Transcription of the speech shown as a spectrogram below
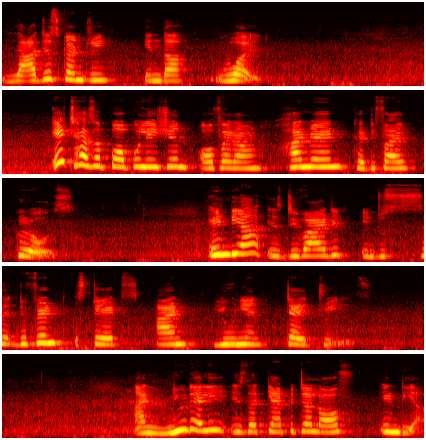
largest country in the world. It has a population of around 135 crores. India is divided into different states and union territories. And New Delhi is the capital of India.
